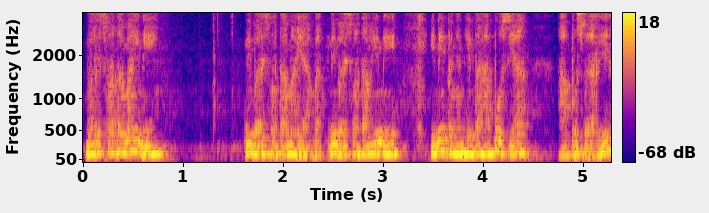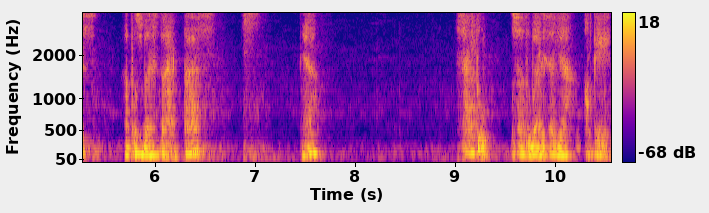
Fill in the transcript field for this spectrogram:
baris pertama ini ini baris pertama ya ini baris pertama ini ini pengen kita hapus ya. Hapus baris hapus baris teratas ya. Satu satu baris saja. Oke.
